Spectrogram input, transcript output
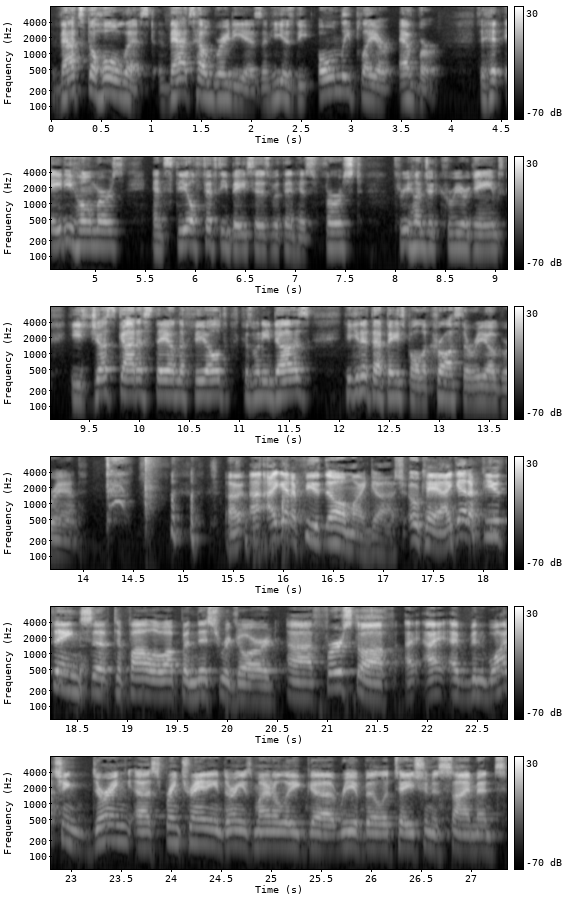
That's the whole list. That's how great he is. And he is the only player ever to hit 80 homers and steal 50 bases within his first 300 career games. He's just got to stay on the field because when he does, he can hit that baseball across the Rio Grande. I, I, got a few. Oh my gosh. Okay, I got a few things uh, to follow up in this regard. Uh, first off, I, have been watching during uh, spring training and during his minor league uh, rehabilitation assignment.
